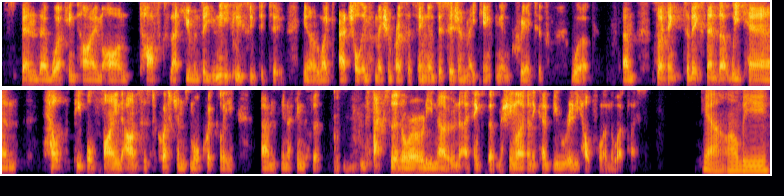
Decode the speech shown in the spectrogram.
spend their working time on tasks that humans are uniquely suited to you know like actual information processing and decision making and creative work. Um, so i think to the extent that we can help people find answers to questions more quickly um, you know things that facts that are already known i think that machine learning can be really helpful in the workplace yeah i'll be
